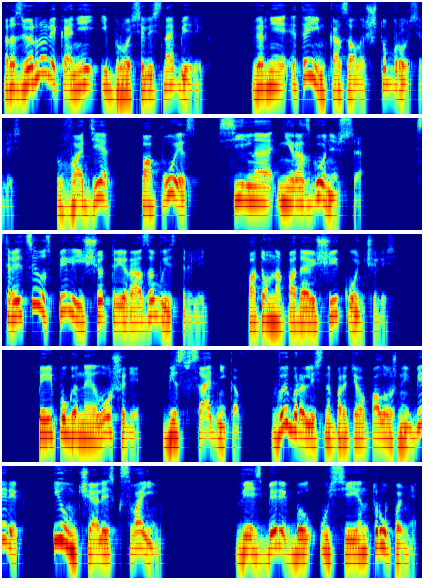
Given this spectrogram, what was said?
развернули коней и бросились на берег. Вернее, это им казалось, что бросились. В воде по пояс сильно не разгонишься. Стрельцы успели еще три раза выстрелить. Потом нападающие кончились. Перепуганные лошади, без всадников, выбрались на противоположный берег и умчались к своим. Весь берег был усеян трупами.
